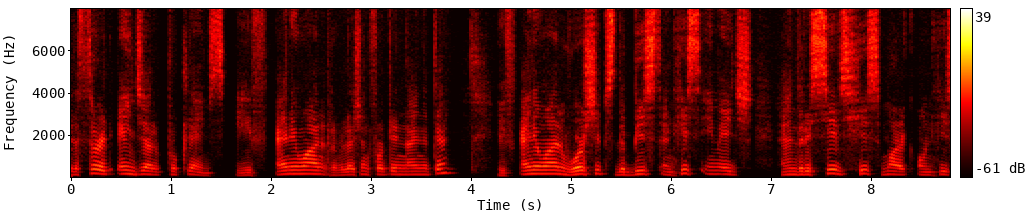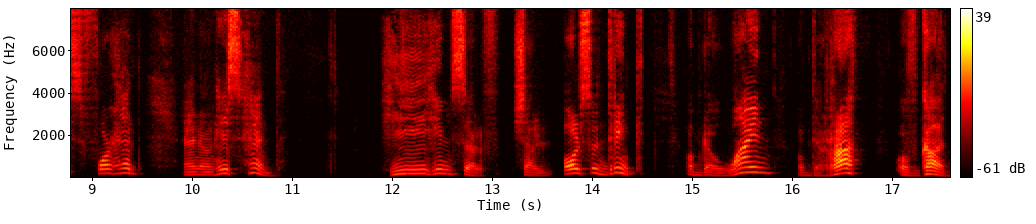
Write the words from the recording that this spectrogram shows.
the third angel proclaims, If anyone, Revelation 14, 9 and 10, if anyone worships the beast and his image and receives his mark on his forehead and on his hand, he himself shall also drink of the wine of the wrath of God.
